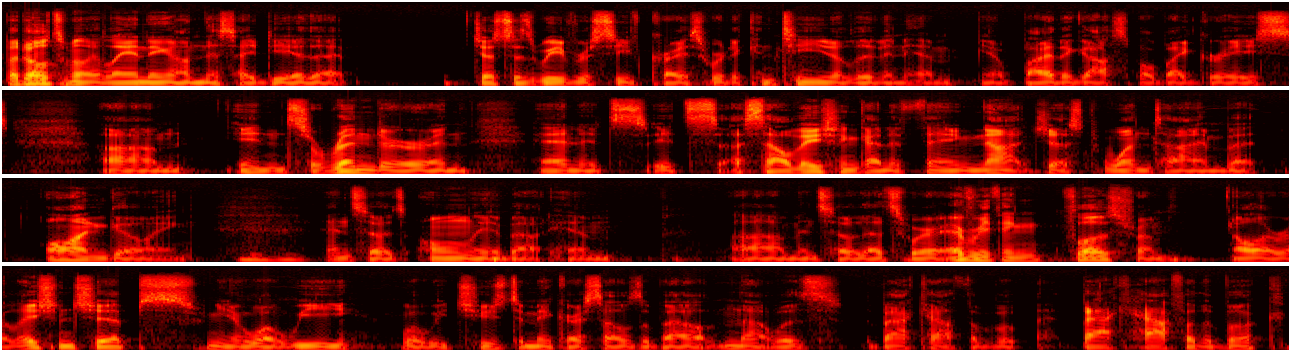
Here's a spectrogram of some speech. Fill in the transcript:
but ultimately landing on this idea that just as we've received Christ, we're to continue to live in Him. You know, by the gospel, by grace, um, in surrender, and and it's it's a salvation kind of thing, not just one time, but ongoing. And so it's only about Him. Um, and so that's where everything flows from. All our relationships, you know, what we what we choose to make ourselves about, and that was the back half of back half of the book.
